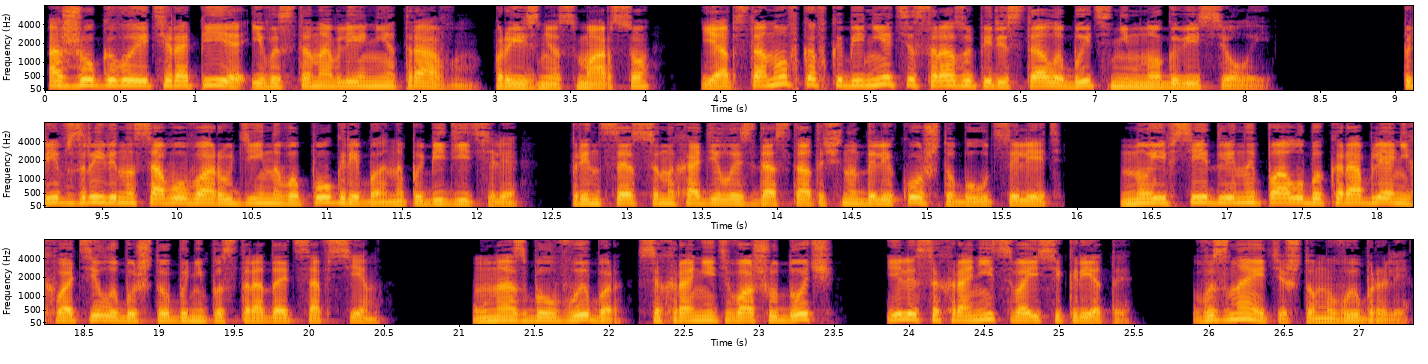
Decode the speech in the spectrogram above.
Ожоговая терапия и восстановление травм, произнес Марсо, и обстановка в кабинете сразу перестала быть немного веселой. При взрыве носового орудийного погреба на победителе принцесса находилась достаточно далеко, чтобы уцелеть, но и всей длины палубы корабля не хватило бы, чтобы не пострадать совсем. У нас был выбор сохранить вашу дочь или сохранить свои секреты. Вы знаете, что мы выбрали.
